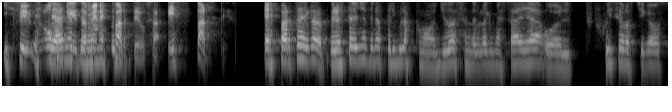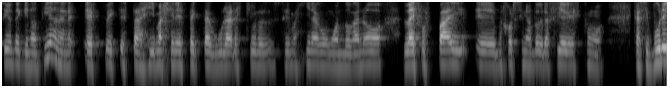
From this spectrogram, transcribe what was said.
Y sí, este ojo que también es parte, o sea, es parte Es parte de, claro, pero este año tenemos películas como Judas and the Black Messiah o El Juicio de los Chicago 7 que no tienen estas imágenes espectaculares que uno se imagina como cuando ganó Life of Pi, eh, mejor cinematografía, que es como casi pura,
